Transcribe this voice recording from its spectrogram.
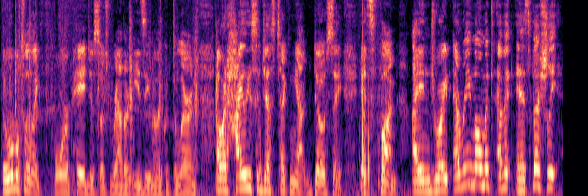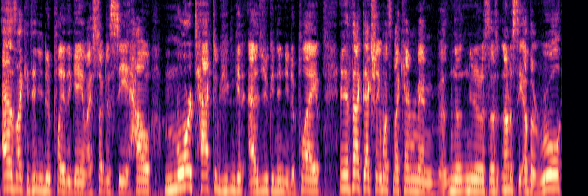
the rulebook's only like four pages, so it's rather easy and really quick to learn. I would highly suggest checking out DOCE. It's fun. I enjoyed every moment of it, and especially as I continue to play the game, I start to see how more tactical you can get as you continue to play. And in fact, actually, once my cameraman noticed, noticed the other rule,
